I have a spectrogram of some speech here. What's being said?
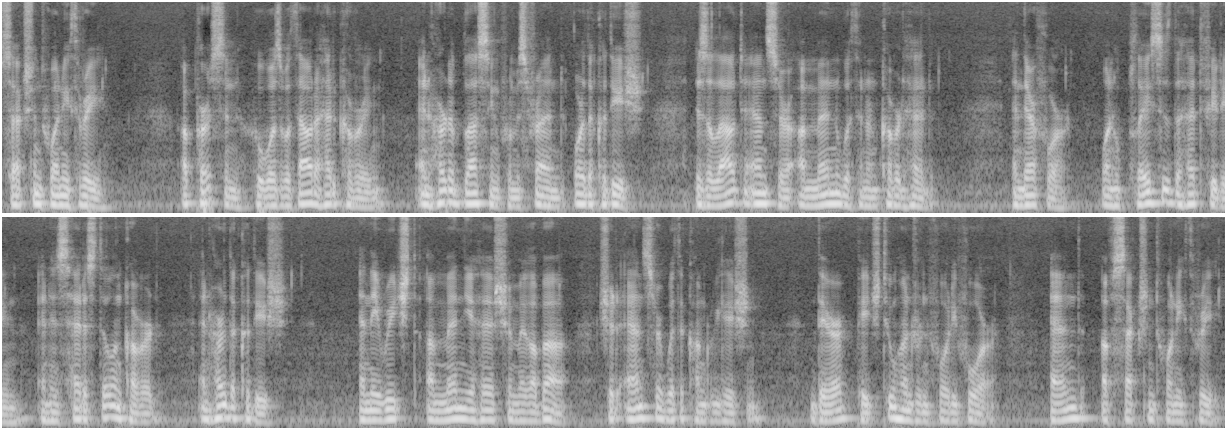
Section 23. A person who was without a head covering and heard a blessing from his friend or the Kaddish is allowed to answer Amen with an uncovered head. And therefore, one who places the head tefillin and his head is still uncovered and heard the Kaddish, and they reached Amen Yeheh Shemerabah, should answer with the congregation. There, page 244. End of section 23.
